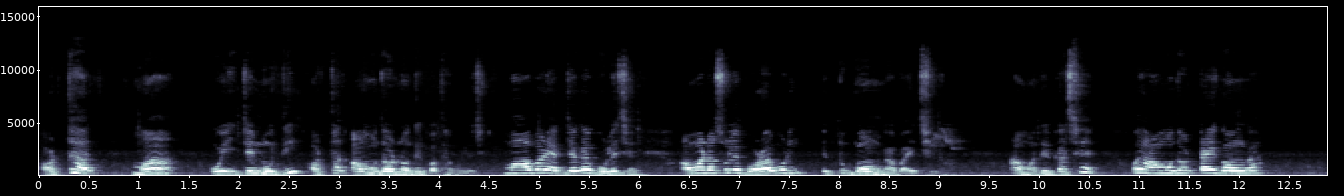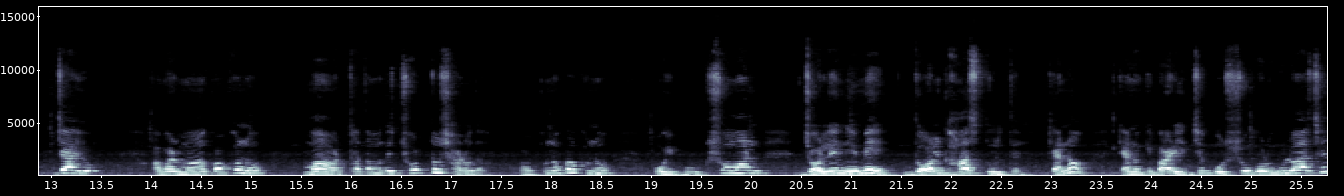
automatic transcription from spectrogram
অর্থাৎ মা ওই যে নদী, অর্থাৎ আমোদর নদের কথা বলেছে। মা আবার এক জায়গায় বলেছেন, আমার আসলে বরাবরই একটু গঙ্গা বাই ছিল। আমাদের কাছে ওই আমোদরটাই গঙ্গা। যাই হোক, আবার মা কখনো, মা অর্থাৎ আমাদের ছোট্ট সারদা, কখনো কখনো ওই বুক সমান জলে নেমে দল ঘাস তুলতেন। কেন? কেন কি বাড়ির যে পোষ্য গরুগুলো আছে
